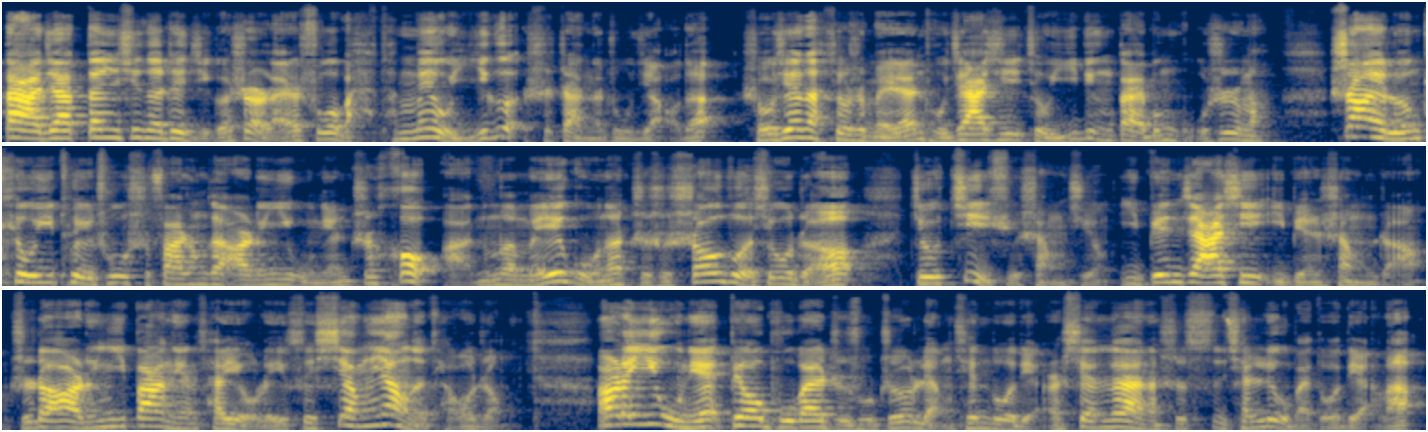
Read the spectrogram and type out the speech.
大家担心的这几个事儿来说吧，它没有一个是站得住脚的。首先呢，就是美联储加息就一定带崩股市吗？上一轮 QE 退出是发生在二零一五年之后啊，那么美股呢，只是稍作休整就继续上行，一边加息一边上涨，直到二零一八年才有了一次像样的调整。二零一五年标普五百指数只有两千多点，而现在呢是四千六百多点了。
